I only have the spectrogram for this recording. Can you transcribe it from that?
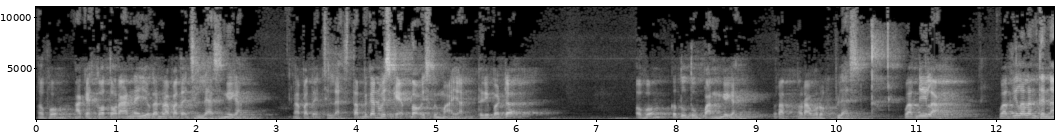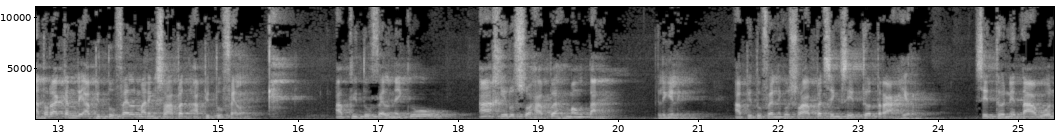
apa akeh kotorane ya kan rapat jelas nggih kan rapat jelas tapi kan wis ketok wis lumayan daripada apa ketutupan nggih kan ora weruh blas wakilah wakilah lan den aturaken li Abi Tufel maring sahabat Abi Tufel Abi Tufel niku akhirus sahabah mautan. Eling-eling. Abi Tufel niku sahabat sing sedo terakhir. Sedone tahun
